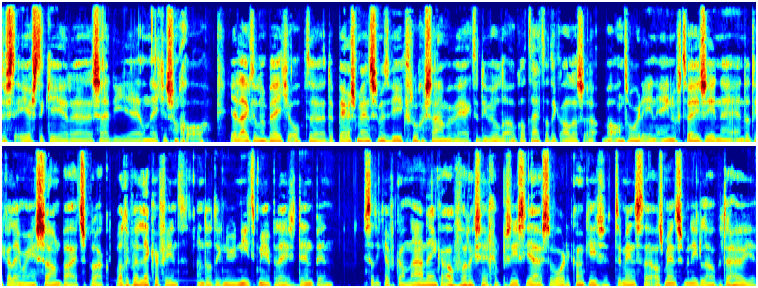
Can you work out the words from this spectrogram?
Dus de eerste keer uh, zei hij heel netjes van, goh, jij lijkt wel een beetje op de, de persmensen met wie ik vroeger samenwerkte. Die wilden ook altijd dat ik alles uh, beantwoordde in één of twee zinnen en dat ik alleen maar in soundbites sprak. Wat ik wel lekker vind, en dat ik nu niet meer president ben, is dat ik even kan nadenken over wat ik zeg en precies de juiste woorden kan kiezen. Tenminste, als mensen me niet lopen te heuien.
